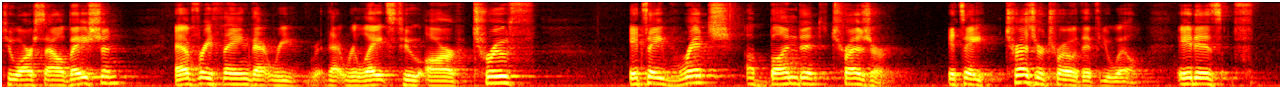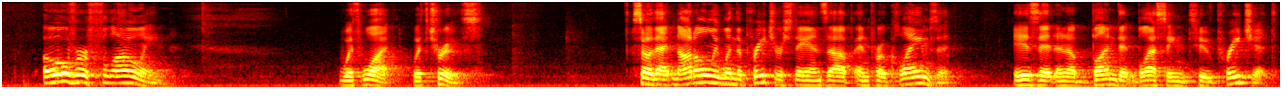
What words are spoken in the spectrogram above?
to our salvation, everything that, re, that relates to our truth, it's a rich, abundant treasure. It's a treasure trove, if you will. It is f- overflowing with what? With truths. So that not only when the preacher stands up and proclaims it, is it an abundant blessing to preach it,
